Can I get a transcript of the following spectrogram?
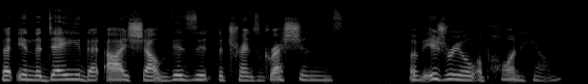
that in the day that I shall visit the transgressions of Israel upon him,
